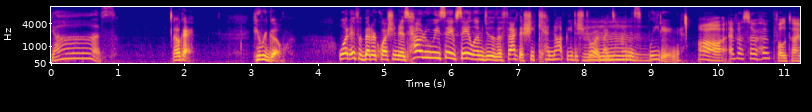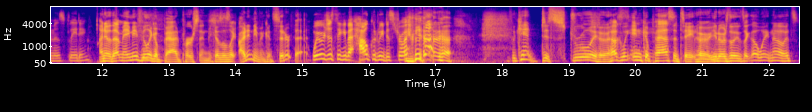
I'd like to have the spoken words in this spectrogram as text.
Yes. Okay. Here we go. What if a better question is how do we save Salem due to the fact that she cannot be destroyed by time is Mm. fleeting? Oh, ever so hopeful. Time is fleeting. I know that made me feel like a bad person because I was like, I didn't even consider that. We were just thinking about how could we destroy. Her? If we can't destroy her, how can we incapacitate her? You know, so it's like, oh wait, no, it's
